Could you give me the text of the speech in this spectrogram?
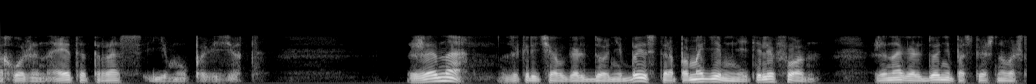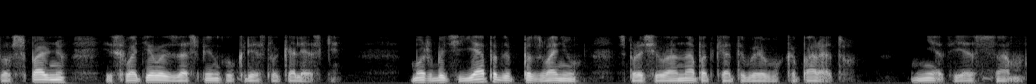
Похоже, на этот раз ему повезет. «Жена!» — закричал Гальдони. «Быстро, помоги мне, телефон!» Жена Гальдони поспешно вошла в спальню и схватилась за спинку кресла коляски. «Может быть, я позвоню?» — спросила она, подкатывая его к аппарату. «Нет, я сам».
